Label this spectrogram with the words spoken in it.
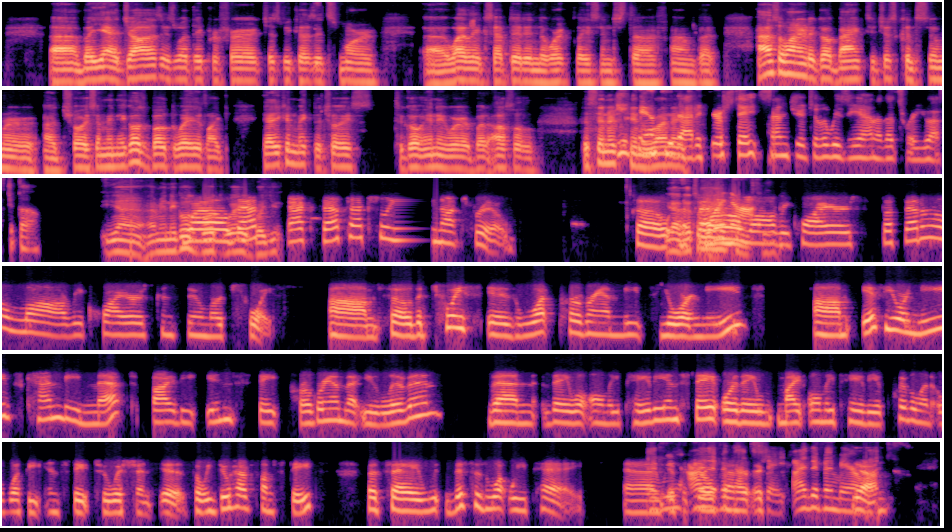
Uh, but yeah, JAWS is what they prefer just because it's more uh, widely accepted in the workplace and stuff. Um, but I also wanted to go back to just consumer uh, choice. I mean, it goes both ways. Like, yeah, you can make the choice to go anywhere, but also the centers You can can't run do it. that. If your state sends you to Louisiana, that's where you have to go. Yeah, I mean, it goes well, both ways, that's, but you, ac- that's actually not true. So Yeah, the that's what I federal wanted to law requires the federal law requires consumer choice. Um, so the choice is what program meets your needs. Um, if your needs can be met by the in-state program that you live in, then they will only pay the in-state, or they might only pay the equivalent of what the in-state tuition is. So we do have some states that say this is what we pay, and And we, I live in that state. I live in Maryland.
